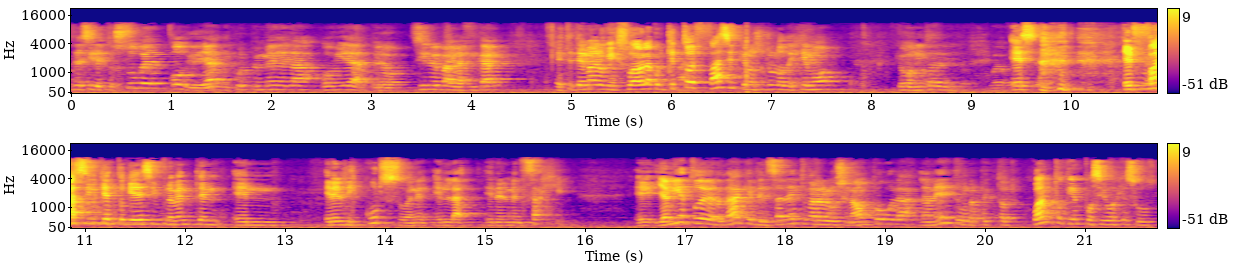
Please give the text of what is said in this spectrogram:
decir esto, súper obvio, ya, discúlpenme de la obviedad, pero sirve para graficar este tema de lo que Jesús habla, porque esto es fácil que nosotros lo dejemos. Es, fácil que esto quede simplemente en, el discurso, en el, mensaje. Eh, y a mí esto de verdad, que pensar en esto me ha revolucionado un poco la, mente con respecto a cuánto tiempo sigo Jesús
